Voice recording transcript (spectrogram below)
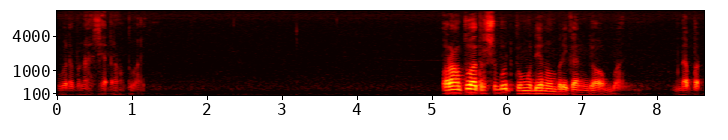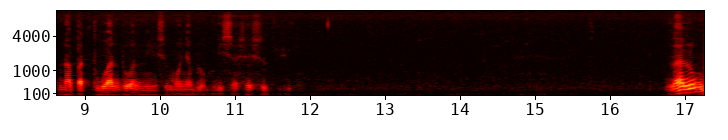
kepada penasihat orang tuanya. Orang tua tersebut kemudian memberikan jawaban. Pendapat-pendapat tuan-tuan ini semuanya belum bisa saya setujui. Lalu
